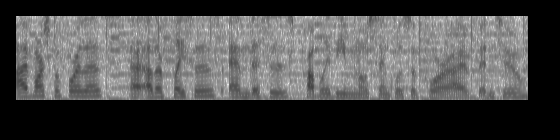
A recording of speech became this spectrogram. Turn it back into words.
I've marched before this at other places, and this is probably the most inclusive corps I've been to.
